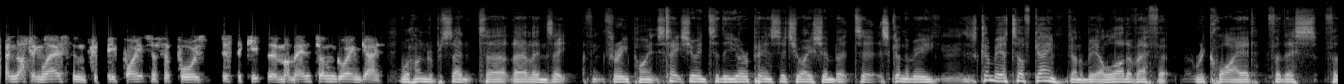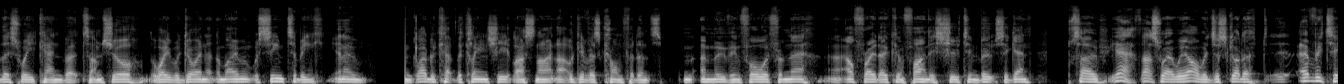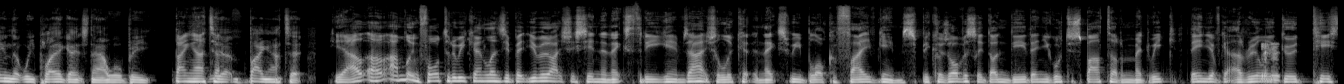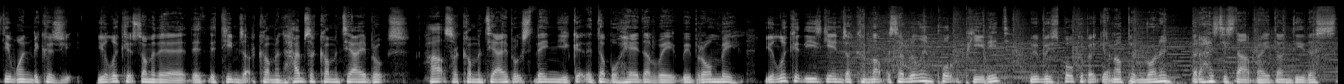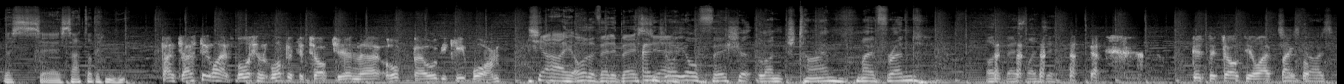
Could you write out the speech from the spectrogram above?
And nothing less than three points, I suppose, just to keep the momentum going, guys. 100% uh, there, Lindsay. I think three points takes you into the European situation, but uh, it's going to be it's going to be a tough game. Going to be a lot of effort required for this for this weekend. But I'm sure the way we're going at the moment, we seem to be, you know, I'm glad we kept the clean sheet last night. That will give us confidence and moving forward from there. Uh, Alfredo can find his shooting boots again. So yeah, that's where we are. We just got to. Every team that we play against now will be bang at it. Yeah, bang at it. Yeah, I, am looking forward to the weekend, Lindsay. But you were actually saying the next three games. I actually look at the next wee block of five games because obviously Dundee, then you go to Sparta in midweek. Then you've got a really mm-hmm. good, tasty one because you, you look at some of the, the, the, teams that are coming. Hibs are coming to Ibrox, Hearts are coming to Ibrox. Then you get the double header with, with Brondby. You look at these games that are coming up. It's a really important period. We, we spoke about getting up and running, but it has to start by Dundee this this uh, Saturday. Mm-hmm. Fantastic, lads. Well, listen, lovely to talk to you, and uh, hope uh, hope you keep warm. Yeah, all the very best. Enjoy yeah. your fish at lunchtime, my friend. All the best, Lindsay. Good to talk to you, lads. Thanks, guys.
